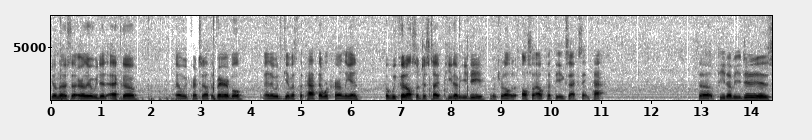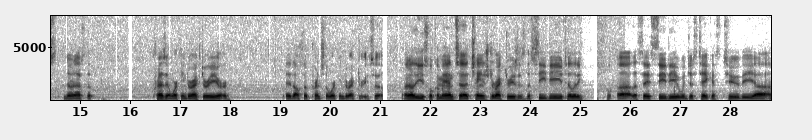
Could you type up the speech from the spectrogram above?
You'll notice that earlier we did echo and we printed out the variable and it would give us the path that we're currently in. But we could also just type PWD, which would also output the exact same path. So PWD is known as the present working directory or it also prints the working directory. So another useful command to change directories is the cd utility. Uh, let's say cd would just take us to the uh,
